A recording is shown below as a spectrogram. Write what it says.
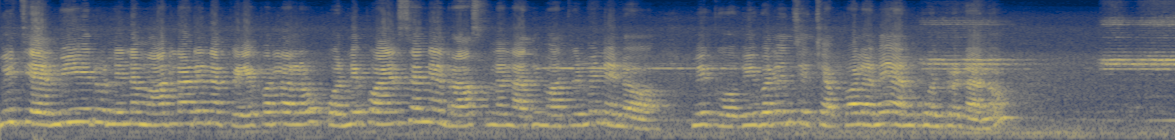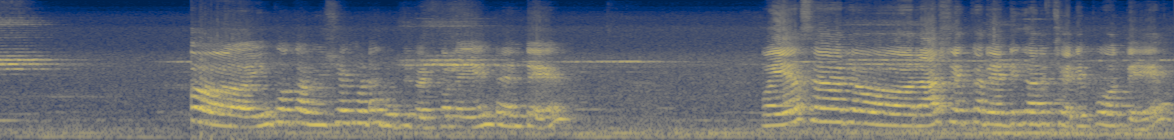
మీ చే- మీరు నిన్న మాట్లాడిన పేపర్లలో కొన్ని పాయింట్స్ నేను రాసుకున్నాను. అది మాత్రమే నేను మీకు వివరించి చెప్పాలని అనుకుంటున్నాను. ఇంకొక విషయం కూడా గుర్తుపెట్టుకోవాలి. ఏంటంటే వైఎస్ఆర్ రాజశేఖర రెడ్డి గారు చనిపోతే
